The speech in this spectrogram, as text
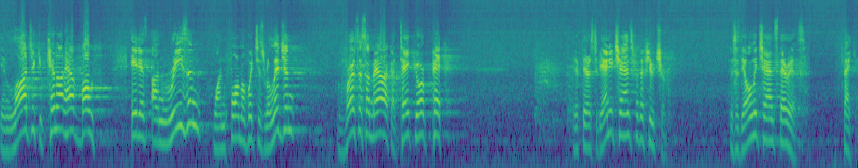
in logic you cannot have both. It is unreason, one form of which is religion, versus America. Take your pick. If there is to be any chance for the future, this is the only chance there is. Thank you.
